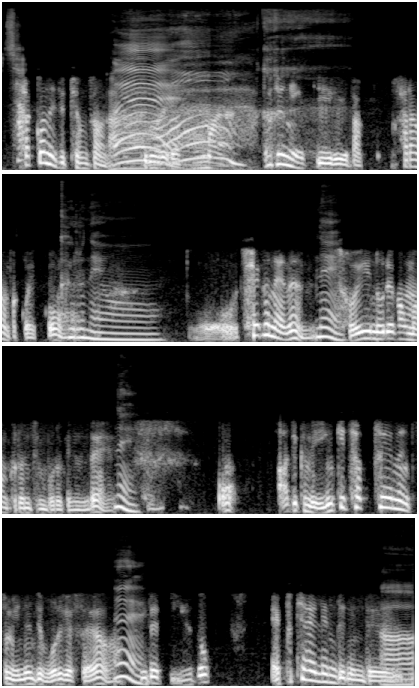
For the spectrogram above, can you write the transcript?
사... 건의 지평선 아~ 그 노래가 정말 꾸준히 인기를 받 사랑을 받고 있고 그러네요. 어, 최근에는 네. 저희 노래방만 그런지 모르겠는데 네. 어 아직 근데 인기 차트에는 좀 있는지 모르겠어요. 네. 근데 유독 FT 아일랜드님들 아~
